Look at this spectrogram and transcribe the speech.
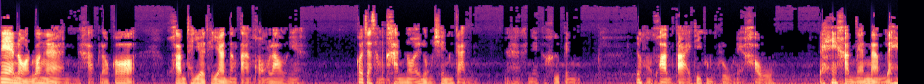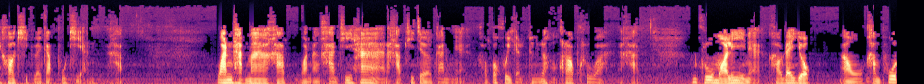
แน่นอนว่างานนะครับ แล้วก็ความทะเยอทะยานต่างๆของเราเนี่ย ก็จะสำคัญน้อยลงเช่นกันนะฮะอันนี้ก็คือเป็นเรื่องของความตายที่คุณครูเนี่ยเขาได้ให้คำแนะนำได้ให้ข้อคิดไว้กับผู้เขียนนะครับ วันถัดมาครับ วันอังคารที่5นะครับที่เจอกันเนี่ยเขาก็คุยกันถึงเรื่องของครอบครัวนะครับคุณครูมอลลี่เนี่ยเขาได้ยกเอาคำพูด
